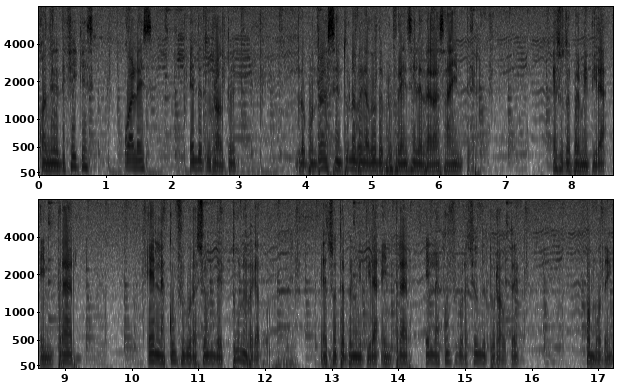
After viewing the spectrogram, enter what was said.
Cuando identifiques cuál es el de tu router, lo pondrás en tu navegador de preferencia y le darás a Enter. Eso te permitirá entrar en la configuración de tu navegador. Eso te permitirá entrar en la configuración de tu router o modem.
